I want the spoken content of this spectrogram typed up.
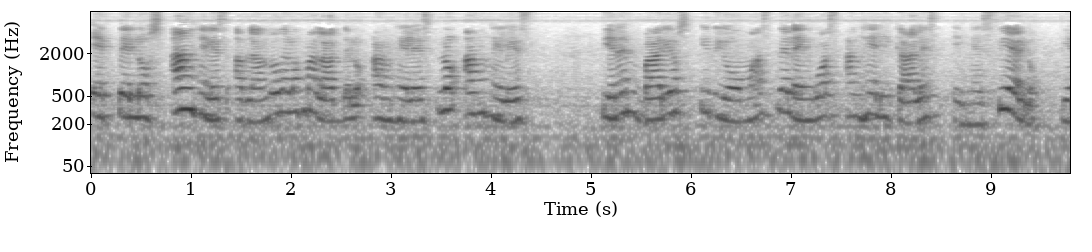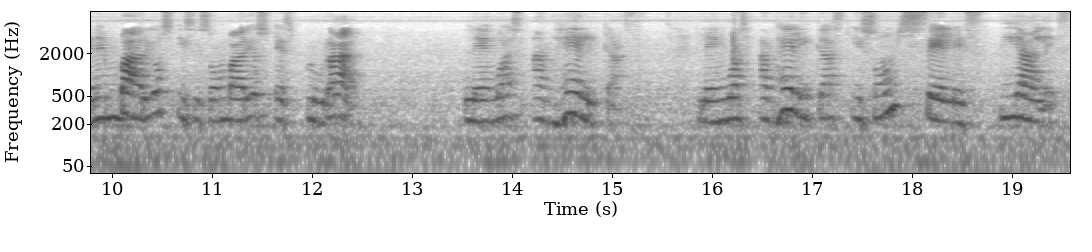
este, los ángeles, hablando de los malas de los ángeles, los ángeles tienen varios idiomas de lenguas angelicales en el cielo. Tienen varios y si son varios es plural. Lenguas angélicas. Lenguas angélicas y son celestiales.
